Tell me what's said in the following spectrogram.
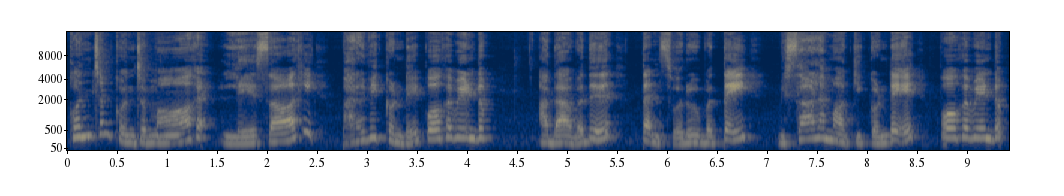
கொஞ்சம் கொஞ்சமாக லேசாகி பரவிக்கொண்டே போக வேண்டும். அதாவது தன் ஸ்வரூபத்தை விசாலமாக்கிக் கொண்டே போக வேண்டும்.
